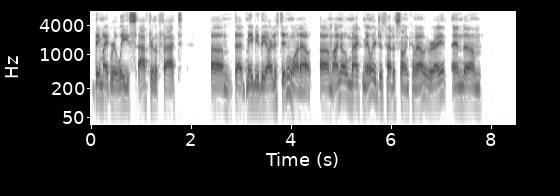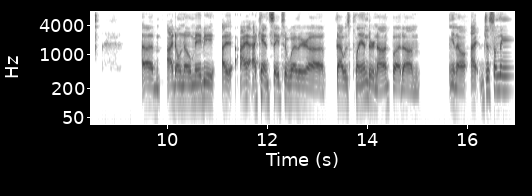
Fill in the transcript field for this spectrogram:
they might release after the fact. Um, that maybe the artist didn't want out. Um, I know Mac Miller just had a song come out, right? And um, um, I don't know. Maybe I, I I can't say to whether uh, that was planned or not, but um, you know, I just something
